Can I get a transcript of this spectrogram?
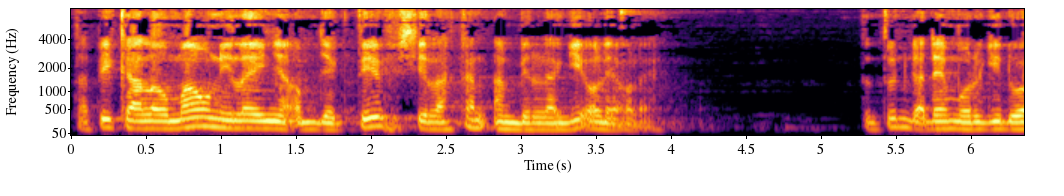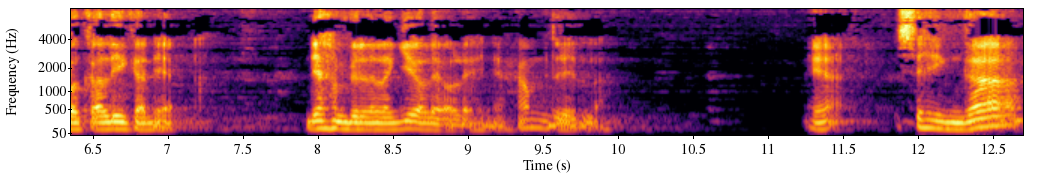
Tapi kalau mau nilainya objektif, silahkan ambil lagi oleh-oleh. Tentu nggak ada yang mau rugi dua kali kan ya. Dia ambil lagi oleh-olehnya. Alhamdulillah. Ya, sehingga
